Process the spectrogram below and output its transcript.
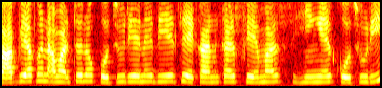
বাপি এখন আমার জন্য কচুরি এনে দিয়েছে এখানকার ফেমাস হিঙের কচুরি।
